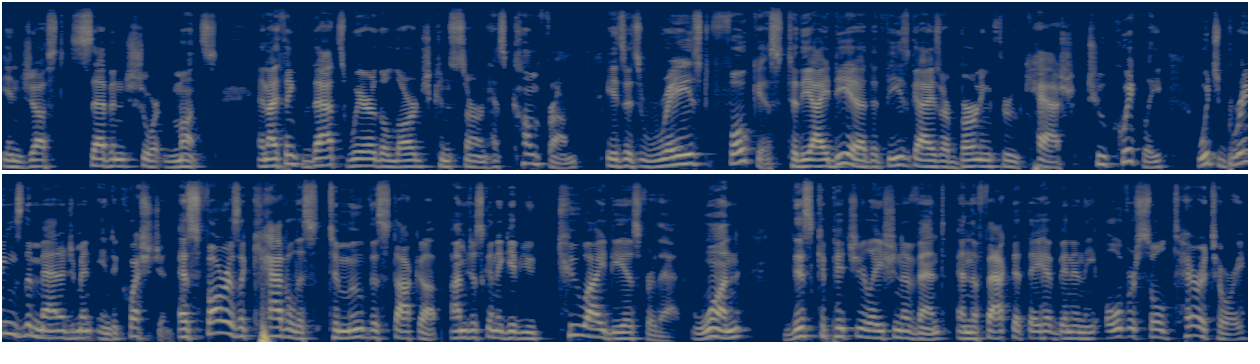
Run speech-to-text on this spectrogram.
in just seven short months. And I think that's where the large concern has come from is its raised focus to the idea that these guys are burning through cash too quickly, which brings the management into question. As far as a catalyst to move the stock up, I'm just going to give you two ideas for that. One, this capitulation event and the fact that they have been in the oversold territory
